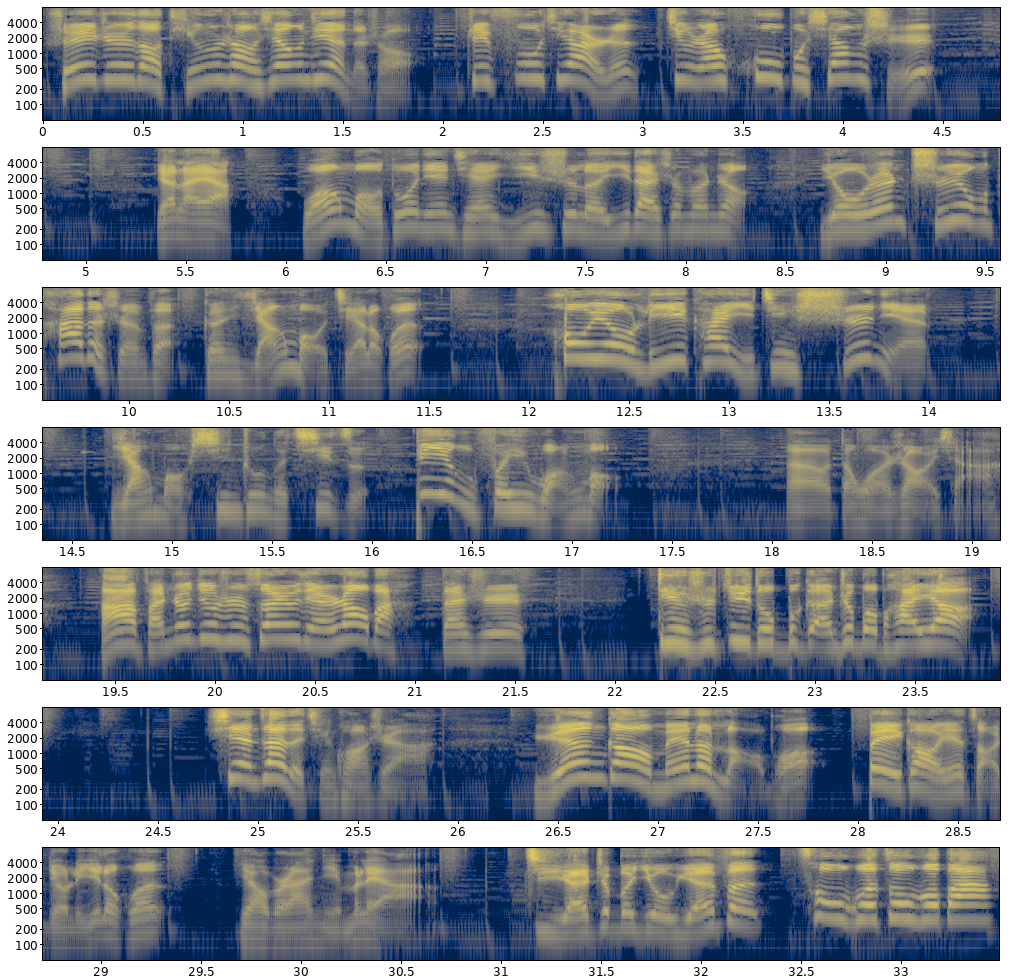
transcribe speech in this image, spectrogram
谁知道庭上相见的时候，这夫妻二人竟然互不相识。原来呀，王某多年前遗失了一代身份证，有人持用他的身份跟杨某结了婚，后又离开已近十年。杨某心中的妻子并非王某，呃，等我绕一下啊啊，反正就是虽然有点绕吧，但是电视剧都不敢这么拍呀。现在的情况是啊，原告没了老婆，被告也早就离了婚，要不然你们俩既然这么有缘分，凑合凑合吧。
